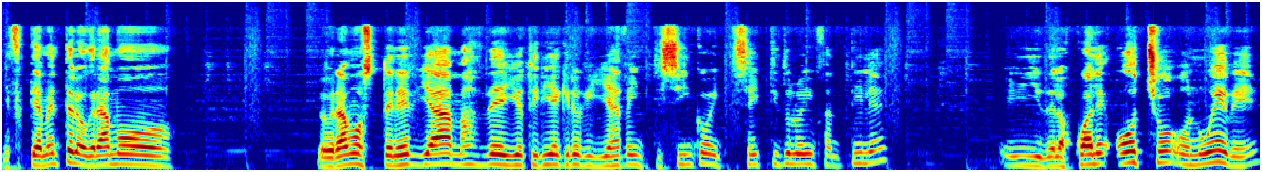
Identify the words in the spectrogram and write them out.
efectivamente logramos, logramos tener ya más de, yo diría, creo que ya 25, 26 títulos infantiles, y de los cuales 8 o 9,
